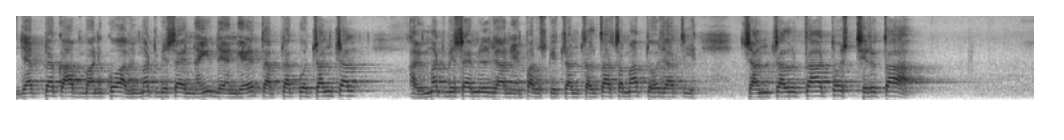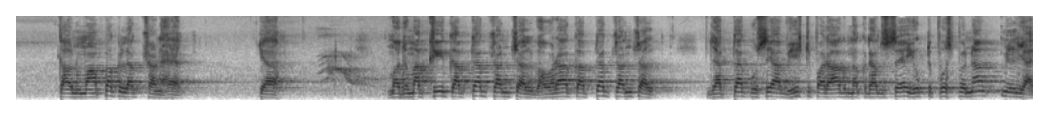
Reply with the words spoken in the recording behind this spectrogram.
जब तक आप मन को अभिमत विषय नहीं देंगे, तब तक वो चंचल अभिमत विषय मिल जाने पर उसकी चंचलता समाप्त हो जाती है। चंचलता तो स्थिरता का अनुमापक लक्षण है। क्या? मधुमक्खी कब तक चंचल, भंवरा कब तक चंचल, जब तक उसे अभीष्ट पराग मकरंद से युक्त पुष्प न मिल जाए।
